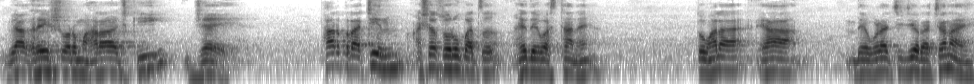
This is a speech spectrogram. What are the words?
व्याघ्रेश्वर महाराज की जय. फार प्राचीन अशा स्वरूपाचं हे देवस्थान आहे. तुम्हाला ह्या देवळाची जी रचना आहे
